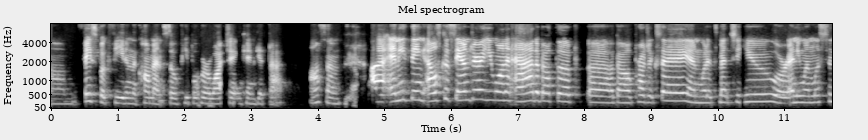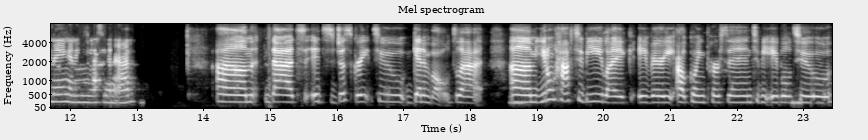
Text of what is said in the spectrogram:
um, Facebook feed in the comments so people who are watching can get that. Awesome. Yeah. Uh, anything else, Cassandra, you want to add about the uh, about Project Say and what it's meant to you, or anyone listening? Anything else you want to add? Um that it's just great to get involved that Mhm. um you don't have to be like a very outgoing person to be able to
